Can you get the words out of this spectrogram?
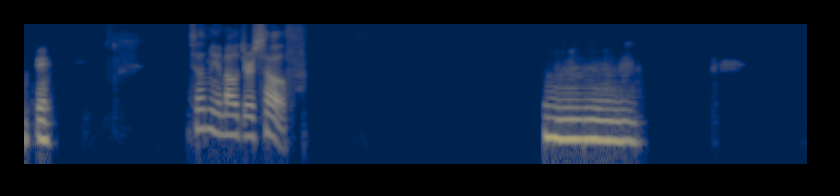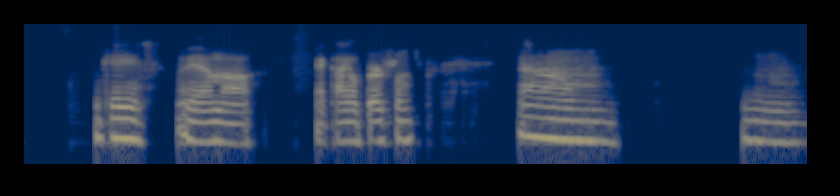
Okay. Tell me about yourself. Mm. Okay, I am a, a kind of person. Um, mm,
